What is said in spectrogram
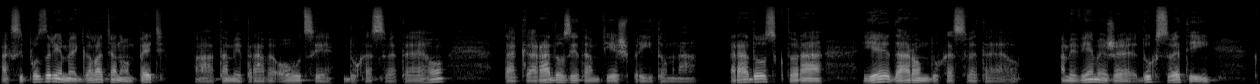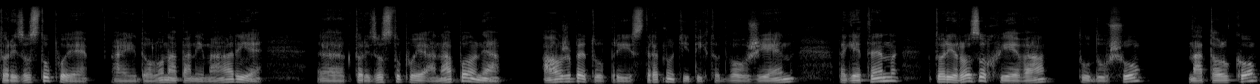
Ak si pozrieme Galatianom 5, a tam je práve ovocie Ducha Svetého, tak radosť je tam tiež prítomná. Radosť, ktorá je darom Ducha Svetého. A my vieme, že Duch Svetý, ktorý zostupuje aj do lona Pany Márie, ktorý zostupuje a naplňa Alžbetu pri stretnutí týchto dvoch žien, tak je ten, ktorý rozochvieva tú dušu natoľko,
